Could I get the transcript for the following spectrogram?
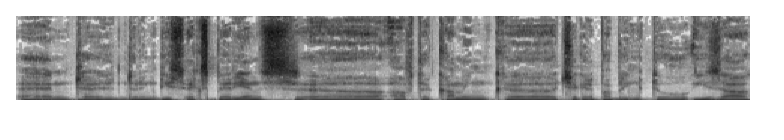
And uh, during this experience, uh, after coming uh, Czech Republic to ESA,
